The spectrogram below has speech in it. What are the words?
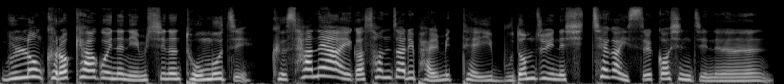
물론 그렇게 하고 있는 임 씨는 도무지 그 사내 아이가 선자리 발밑에 이 무덤 주인의 시체가 있을 것인지는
